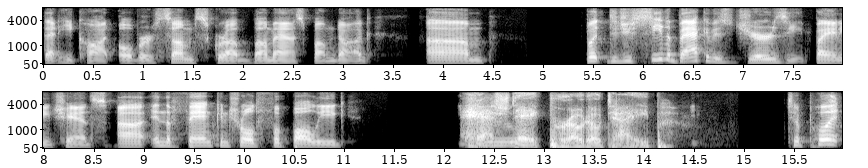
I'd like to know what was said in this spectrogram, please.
that he caught over some scrub bum ass bum dog. Um, but did you see the back of his jersey by any chance? Uh, in the fan controlled football league. you- Hashtag prototype. to put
